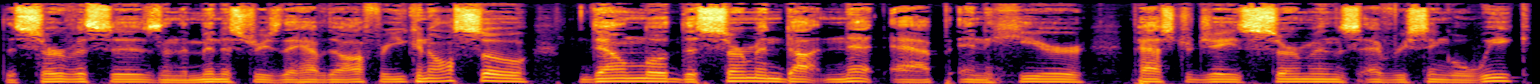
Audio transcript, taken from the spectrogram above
the services and the ministries they have to offer. You can also download the sermon.net app and hear Pastor Jay's sermons every single week.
